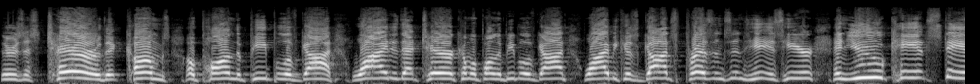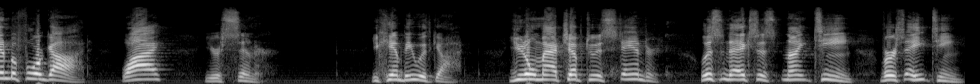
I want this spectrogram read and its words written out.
there's this terror that comes upon the people of God. Why did that terror come upon the people of God? Why? Because God's presence is here and you can't stand before God. Why? You're a sinner. You can't be with God. You don't match up to his standard. Listen to Exodus 19, verse 18.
